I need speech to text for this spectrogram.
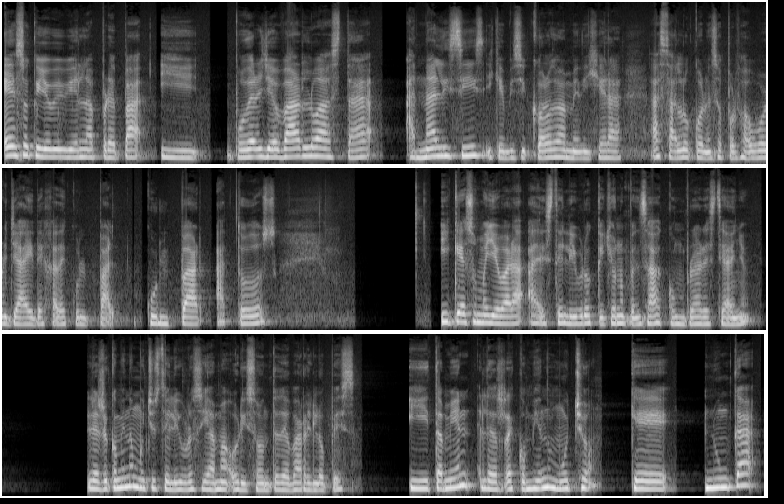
eso que yo viví en la prepa y poder llevarlo hasta análisis y que mi psicóloga me dijera, haz algo con eso, por favor, ya y deja de culpar, culpar a todos. Y que eso me llevara a este libro que yo no pensaba comprar este año. Les recomiendo mucho este libro, se llama Horizonte de Barry López. Y también les recomiendo mucho que nunca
